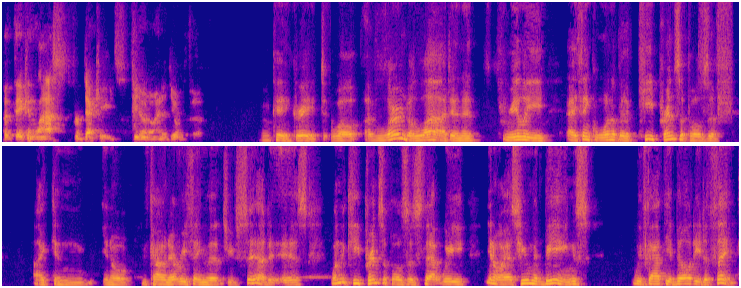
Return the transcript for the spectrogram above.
but they can last for decades if you don't know how to deal with it. Okay, great. Well, I've learned a lot, and it's really, I think, one of the key principles, if I can, you know, count everything that you've said, is one of the key principles is that we you know, as human beings, we've got the ability to think,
